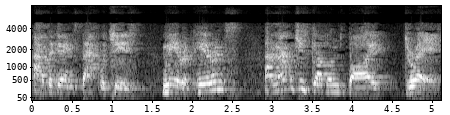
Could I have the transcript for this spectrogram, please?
as against that which is mere appearance and that which is governed by dread.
